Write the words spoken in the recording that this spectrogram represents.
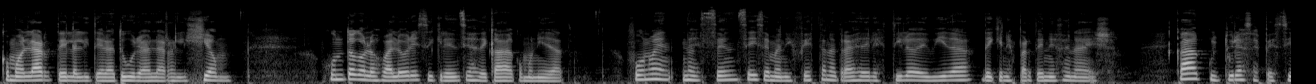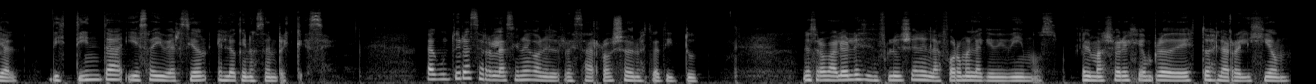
como el arte, la literatura, la religión, junto con los valores y creencias de cada comunidad forman una esencia y se manifiestan a través del estilo de vida de quienes pertenecen a ella. Cada cultura es especial, distinta y esa diversión es lo que nos enriquece. La cultura se relaciona con el desarrollo de nuestra actitud. Nuestros valores influyen en la forma en la que vivimos. El mayor ejemplo de esto es la religión.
